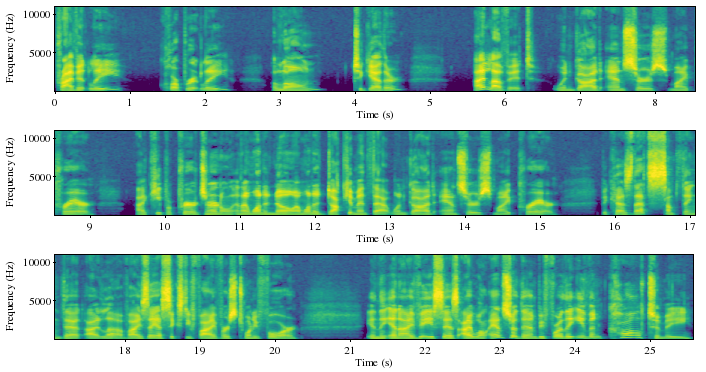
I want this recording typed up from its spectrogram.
privately, corporately, alone, together. I love it when God answers my prayer. I keep a prayer journal and I want to know, I want to document that when God answers my prayer because that's something that I love. Isaiah 65, verse 24 in the NIV says, I will answer them before they even call to me.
